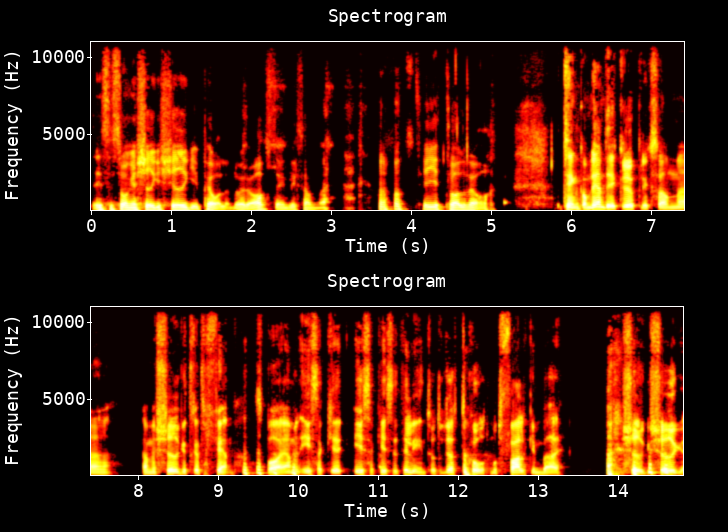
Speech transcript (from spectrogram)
i säsongen 2020 i Polen, då är det avstängd liksom 10-12 år. Tänk om den dyker upp liksom ja, men 2035. Så bara, ja men Isak, Isak Kiese tog ett rött kort mot Falkenberg 2020.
